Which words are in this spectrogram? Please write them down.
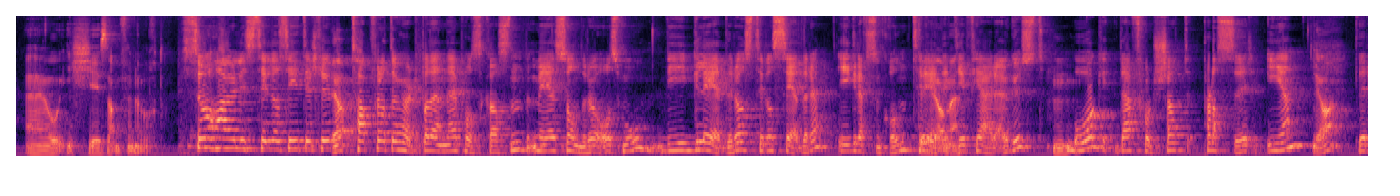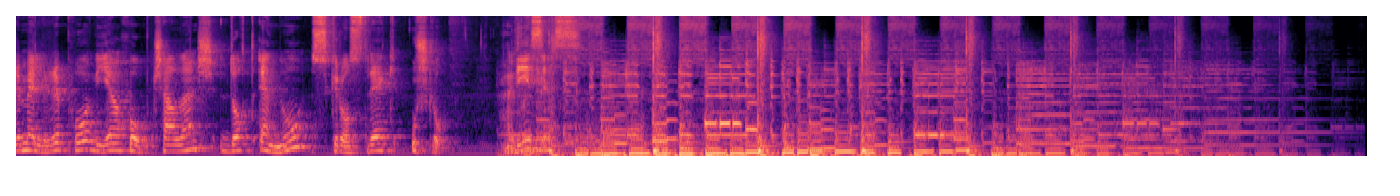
og ikke i samfunnet vårt. Så har jeg lyst til å si til slutt Ja. takk for at du hørte på denne postkassen med Sondre og Smo. Vi gleder oss til å se dere i Grefsenkollen Det gjør 3.-4. august. Og det er fortsatt plasser igjen. Ja. Dere melder dere på via hopechallenge.no Oslo. Vi ses!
